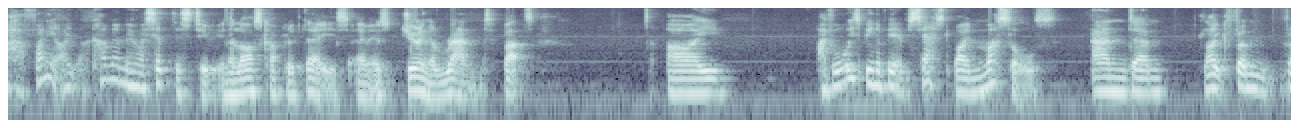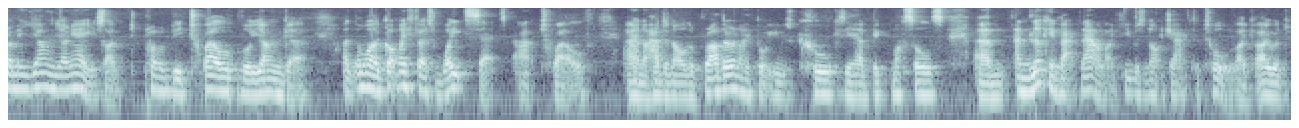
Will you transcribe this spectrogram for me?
Ah, funny, I, I can't remember who I said this to in the last couple of days. Um, it was during a rant, but I, I've always been a bit obsessed by muscles, and um, like from from a young young age, like probably twelve or younger. And, well, I got my first weight set at twelve, and I had an older brother, and I thought he was cool because he had big muscles. Um, and looking back now, like he was not jacked at all. Like I would,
